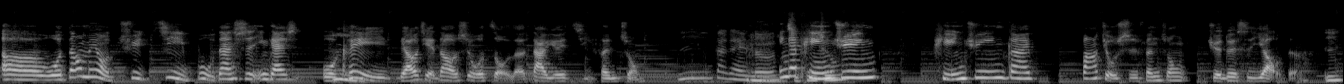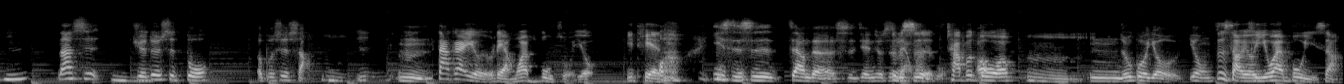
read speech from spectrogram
呃，我倒没有去计步，但是应该是我可以了解到，是我走了大约几分钟。嗯，大概呢？应该平均平均应该。八九十分钟绝对是要的，嗯哼，那是绝对是多，嗯、而不是少，嗯嗯嗯，大概有两万步左右一天，哦、意思是这样的时间就是差不多？哦、嗯。嗯，如果有用，至少有一万步以上。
